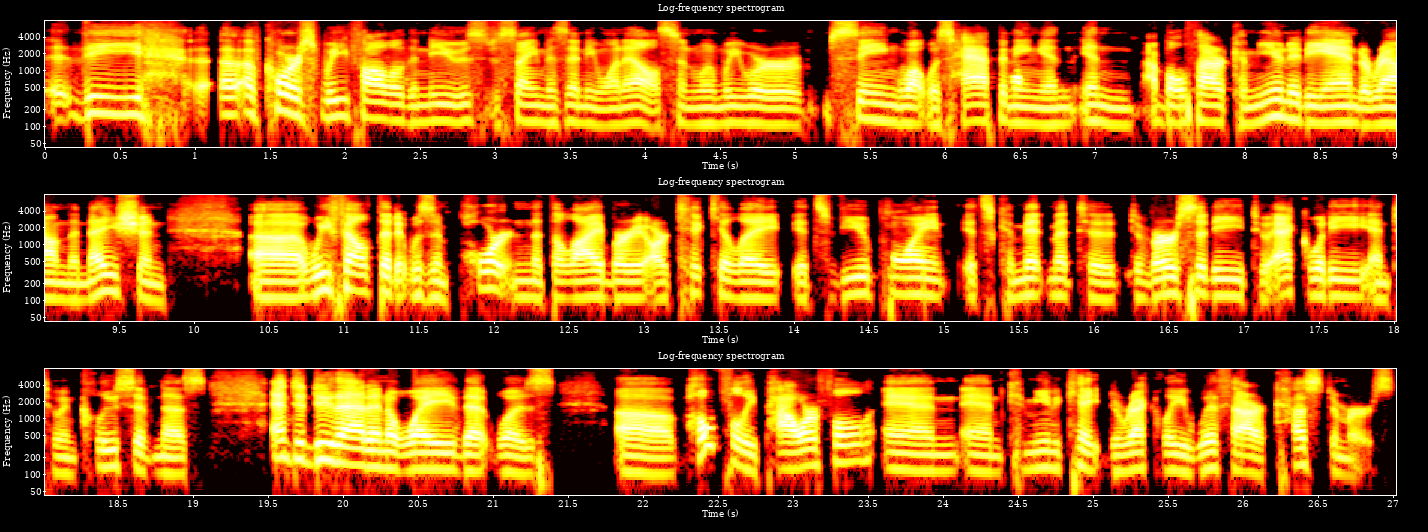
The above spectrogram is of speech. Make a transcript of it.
the uh, of course we follow the news the same as anyone else, and when we were seeing what was happening in in both our community and around the nation, uh, we felt that it was important that the library articulate its viewpoint, its commitment to diversity, to equity, and to inclusiveness, and to do that in a way that was uh, hopefully powerful and and communicate directly with our customers.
